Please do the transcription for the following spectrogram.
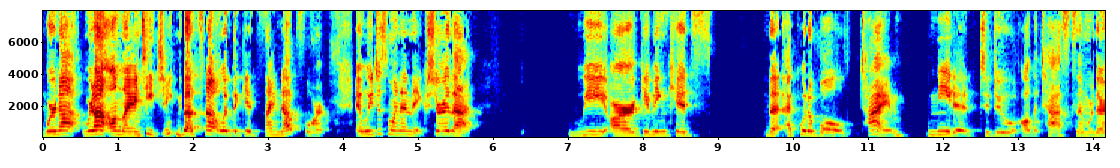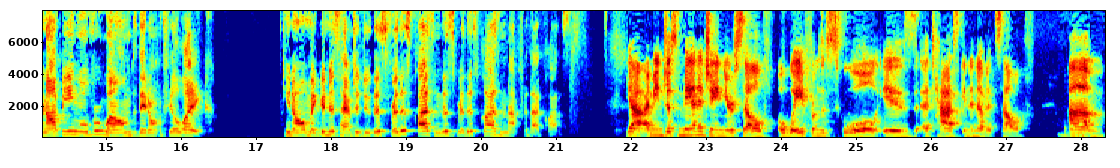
we're not we're not online teaching. That's not what the kids signed up for. And we just want to make sure that we are giving kids the equitable time needed to do all the tasks and where they're not being overwhelmed. They don't feel like you know oh my goodness i have to do this for this class and this for this class and that for that class. Yeah i mean just managing yourself away from the school is a task in and of itself. Mm-hmm. um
